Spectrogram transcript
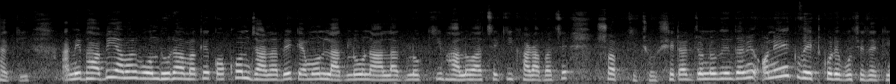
থাকি। আমি ভাবি আমার বন্ধুরা আমাকে কখন জানাবে, কেমন লাগল, না লাগল, কি ভালো আছে, কি খারাপ আছে সব কিছু সেটার জন্য কিন্তু আমি অনেক ওয়েট করে বসে থাকি।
